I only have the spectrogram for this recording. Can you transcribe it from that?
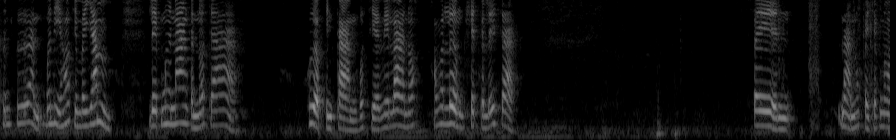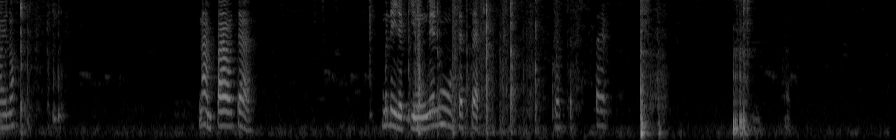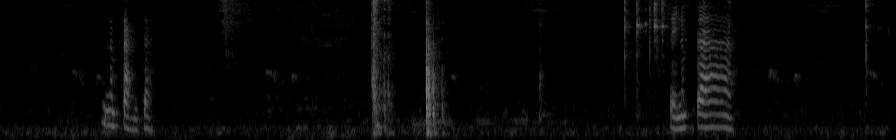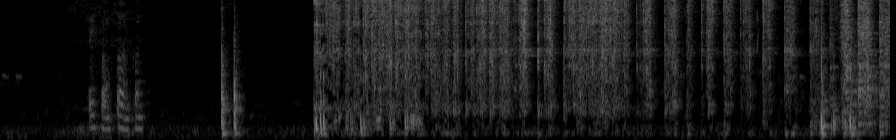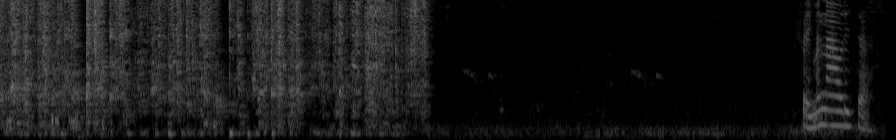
เพื่อนๆมื้อนี้เฮาสิมาย่ำเล็บมือนางกันเนาะจ้า เพื่อเป็นการบ่เสียเวลาเนาะเฮามาเริ่มเฮ็ดกันเลยจ้าใส่น้ำลงไปจักน่อยเนาะน้ำเปล่าจ้าเมื้อนี้อยากกินเมนูแซ่บๆรสแซ่บๆน้ำตาลจ้ะ ใส่น้ำปลา ใส่สองส่อนก่อนใส่มะนาวเลยจ้ะ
